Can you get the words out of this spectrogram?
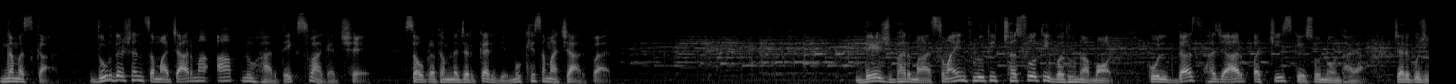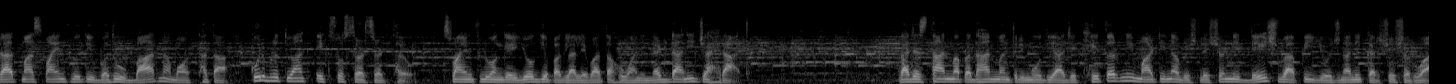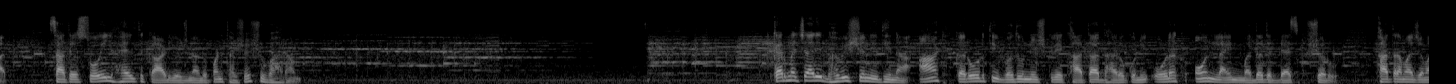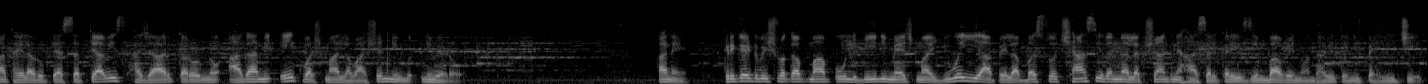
નમસ્કાર દૂરદર્શન સમાચારમાં આપનું હાર્દિક સ્વાગત છે। સૌપ્રથમ નજર કરીએ મુખ્ય સમાચાર પર. દેશભરમાં સ્વાઇન ફ્લૂથી છસોથી વધુના મોત, કુલ દસ હજાર પચીસ કેસો નોંધાયા. જ્યારે ગુજરાતમાં સ્વાઇન ફ્લૂથી વધુ બારના મોત થતા, કુલ મૃત્યુઆંક એકસો સડસઠ થયો. સ્વાઇન ફ્લૂ અંગે યોગ્ય પગલાં લેવાતા હોવાની નડ્ડાની જાહેરાત. રાજસ્થાનમાં પ્રધાનમંત્રી મોદી આજે ખેતરની માટીના વિશ્લેષણની દેશવ્યાપી યોજનાની કરશે શરૂઆત. સાથે સોઇલ હેલ્થ કાર્ડ યોજનાનો પણ થશે શુભારંભ. કર્મચારી ભવિષ્ય નિધિના આઠ કરોડથી વધુ નિષ્ક્રિય ખાતા ધારકોની ઓળખ ઓનલાઈન મદદ ડેસ્ક શરૂ. ખાતામાં જમા થયેલા રૂપિયા સત્યાવીસ હજાર કરોડનો આગામી એક વર્ષમાં લવાશે નિવ- નિવેડો. અને ક્રિકેટ વિશ્વકપમાં પૂલ બીની મેચમાં યુએઈએ આપેલા બસો છ્યાસી રનના લક્ષ્યાંકને હાંસલ કરી ઝિમ્બાબ્વે નોંધાવી તેની પહેલી જીત.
